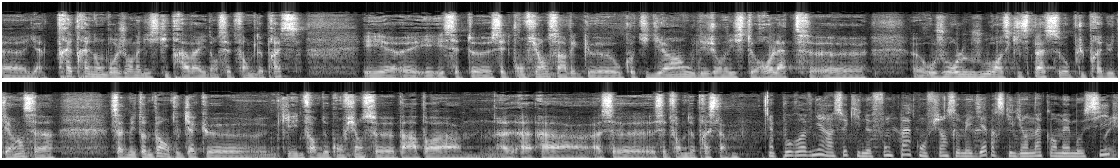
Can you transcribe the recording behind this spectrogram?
il y a très très nombreux journalistes qui travaillent dans cette forme de presse. Et, et, et cette, cette confiance avec au quotidien où des journalistes relatent au jour le jour ce qui se passe au plus près du terrain, ça, ça ne m'étonne pas en tout cas que qu'il y ait une forme de confiance par rapport à, à, à, à ce, cette forme de presse là. Pour revenir à ceux qui ne font pas confiance aux médias, parce qu'il y en a quand même aussi, oui.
